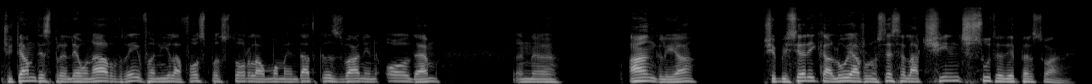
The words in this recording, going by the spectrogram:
Citeam despre Leonard Raven, el a fost păstor la un moment dat câțiva ani în Oldham, în uh, Anglia, și biserica lui ajunsese la 500 de persoane.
